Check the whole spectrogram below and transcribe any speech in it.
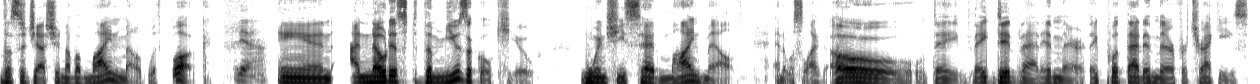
the suggestion of a mind meld with book. Yeah. And I noticed the musical cue when she said mind meld. And it was like, oh, they they did that in there. They put that in there for Trekkies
